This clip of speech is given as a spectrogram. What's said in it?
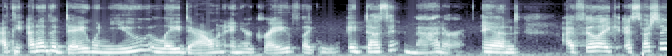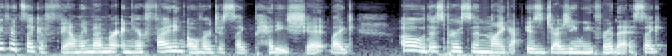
at the end of the day, when you lay down in your grave, like it doesn't matter. And I feel like, especially if it's like a family member and you're fighting over just like petty shit, like, oh, this person like is judging me for this. Like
